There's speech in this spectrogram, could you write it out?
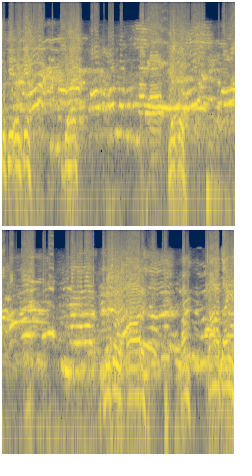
चूँकि उनके जो है, बिल्कुल। बिल्कुल, और हम चाहना चाहेंगे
